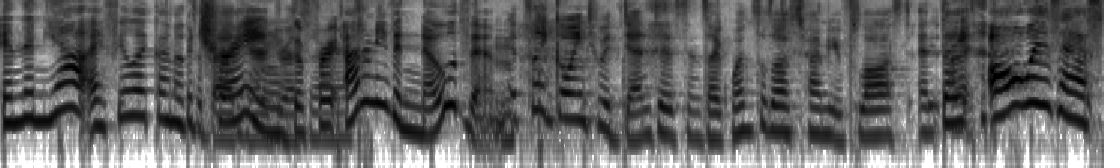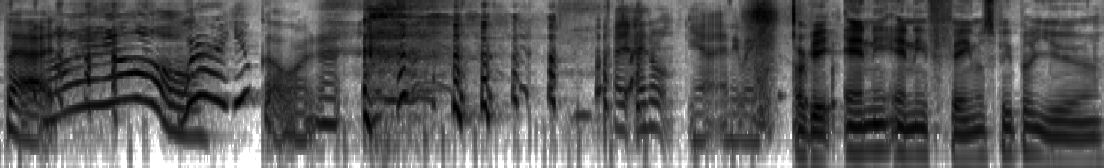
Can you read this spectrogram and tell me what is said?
And then, yeah, I feel like I'm That's betraying the hairdresser. first. I don't even know them. It's like going to a dentist and it's like, when's the last time you flossed? And they I, always ask that. I know. Where are you going? I, I don't. Yeah. Anyway, Okay, any any famous people you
